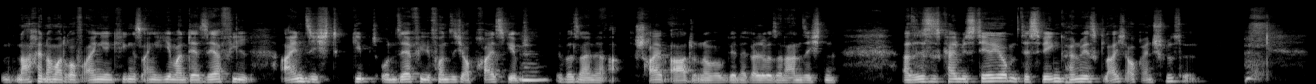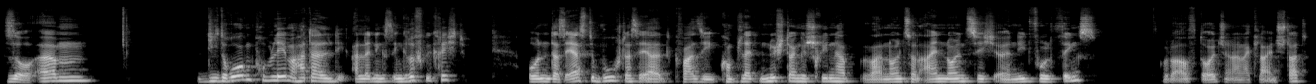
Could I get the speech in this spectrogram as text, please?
nachher noch mal drauf eingehen. King ist eigentlich jemand, der sehr viel Einsicht gibt und sehr viel von sich auch preisgibt Mhm. über seine Schreibart und generell über seine Ansichten. Also es ist kein Mysterium, deswegen können wir es gleich auch entschlüsseln. So, ähm, die Drogenprobleme hat er allerdings in den Griff gekriegt. Und das erste Buch, das er quasi komplett nüchtern geschrieben hat, war 1991 äh, Needful Things oder auf Deutsch in einer kleinen Stadt.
